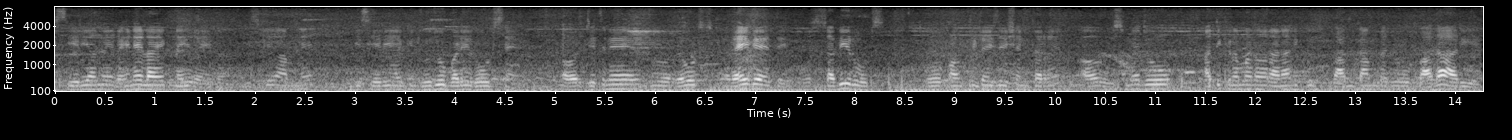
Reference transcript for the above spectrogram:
इस एरिया में रहने लायक नहीं रहेगा। इसलिए हमने इस एरिया के जो जो बड़े रोड्स हैं और जितने जो रोड्स रह गए थे, वो सभी रोड्स वो कॉन्क्रीटाइजेशन कर रहे हैं और उसमें जो अतिक्रमण और अनाधिकृत बांधकाम का जो बाधा आ रही है,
